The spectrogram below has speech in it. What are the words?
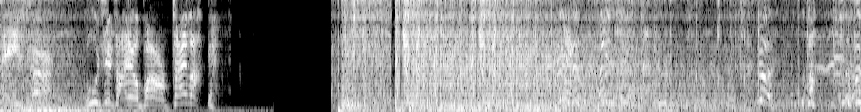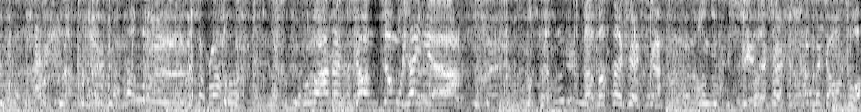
没事儿，不是炸药包，摘吧。怎么了？妈的，枪睁不开眼啊！怎么了？这是红军使的是什么招数？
